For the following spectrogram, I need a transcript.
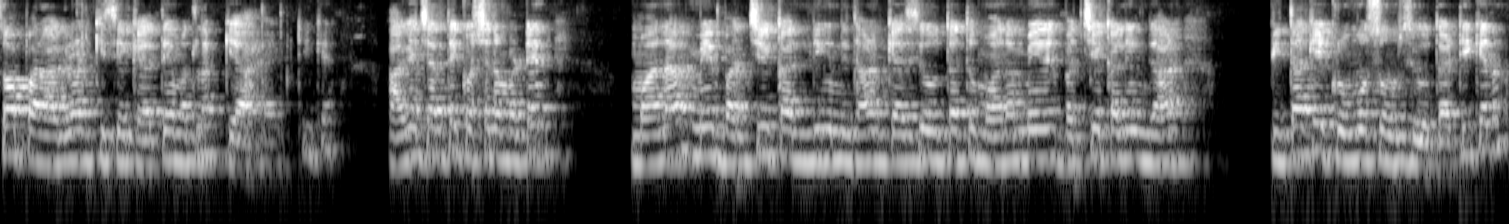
स्वपरागण किसे कहते हैं मतलब क्या है ठीक है? आगे चलते क्वेश्चन नंबर टेन मानव में बच्चे का लिंग निर्धारण कैसे होता है? तो मानव में बच्चे का लिंग निर्धारण पिता के क्रोमोसोम से होता है, ठीक है ना?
